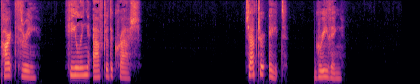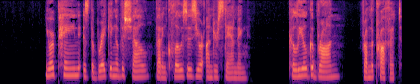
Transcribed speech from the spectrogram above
Part 3 Healing After the Crash. Chapter 8 Grieving. Your pain is the breaking of the shell that encloses your understanding. Kahlil Gibran from the Prophet.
